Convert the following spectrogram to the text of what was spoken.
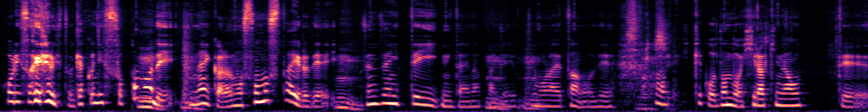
掘り下げる人逆にそこまでいないから、もうそのスタイルでうん。全然言っていいみたいな感じで言ってもらえたので。結構どんどん開き直って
